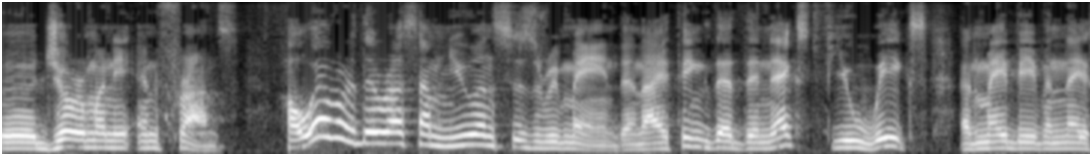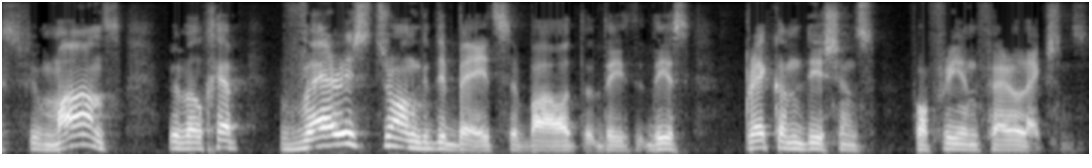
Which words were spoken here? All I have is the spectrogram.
uh, Germany and France. However, there are some nuances remained, and I think that the next few weeks, and maybe even next few months, we will have very strong debates about the, these preconditions for free and fair elections.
